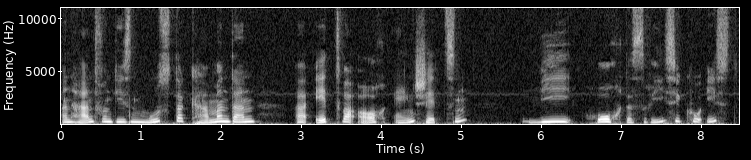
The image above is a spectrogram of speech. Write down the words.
anhand von diesem Muster kann man dann äh, etwa auch einschätzen, wie hoch das Risiko ist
